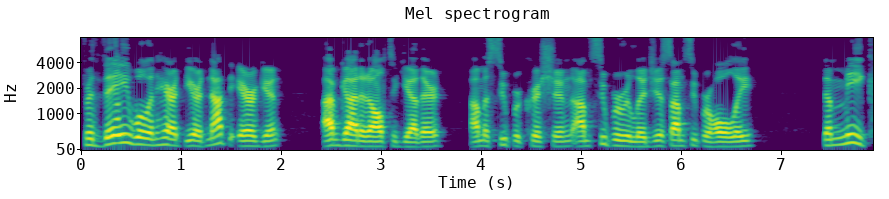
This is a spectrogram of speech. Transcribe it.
for they will inherit the earth. Not the arrogant. I've got it all together. I'm a super Christian. I'm super religious. I'm super holy. The meek,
